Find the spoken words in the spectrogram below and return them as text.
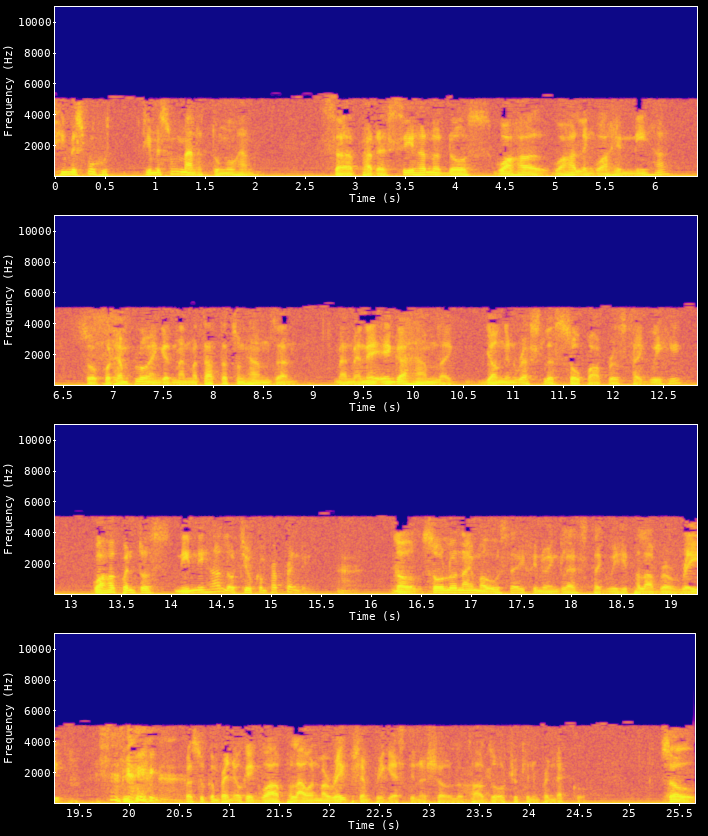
timismo timismo manatungo ham sa parasihan dos guaha guaha lenguaje niha so por ejemplo engen man matatatsung hamzan man mene enga ham like young and restless soap operas taigwihi guaha cuentos niniha lo tio comprende lo solo nai mausa y fino inglés taigwihi palabra rape Pasu comprende, ok, gua palawan ma rape siyempre guest show. Otro kinimprende ko. So,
